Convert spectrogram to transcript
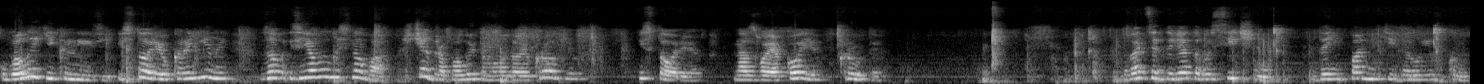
у Великій книзі Історії України з'явилась нова, щедро полита молодою кров'ю історія, назва якої Крути. 29 січня День пам'яті героїв Крут.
